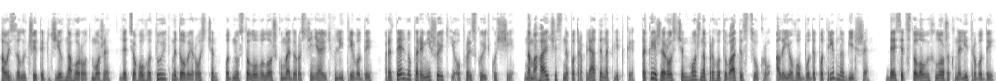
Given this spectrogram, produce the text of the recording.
а ось залучити бджіл на город може. Для цього готують медовий розчин, одну столову ложку меду розчиняють в літрі води, ретельно перемішують і оприскують кущі, намагаючись не потрапляти на квітки. Такий же розчин можна приготувати з цукру, але його буде потрібно більше. 10 столових ложок на літр води.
